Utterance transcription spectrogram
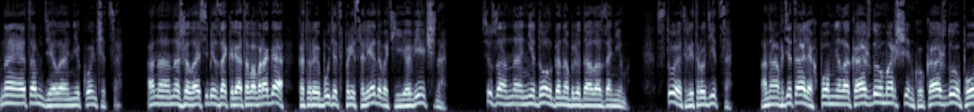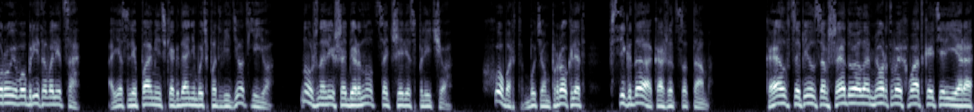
на этом дело не кончится. Она нажила себе заклятого врага, который будет преследовать ее вечно. Сюзанна недолго наблюдала за ним. Стоит ли трудиться? Она в деталях помнила каждую морщинку, каждую пору его бритого лица. А если память когда-нибудь подведет ее, нужно лишь обернуться через плечо. Хобарт, будь он проклят, всегда окажется там. Кэл вцепился в Шэдуэла мертвой хваткой терьера,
